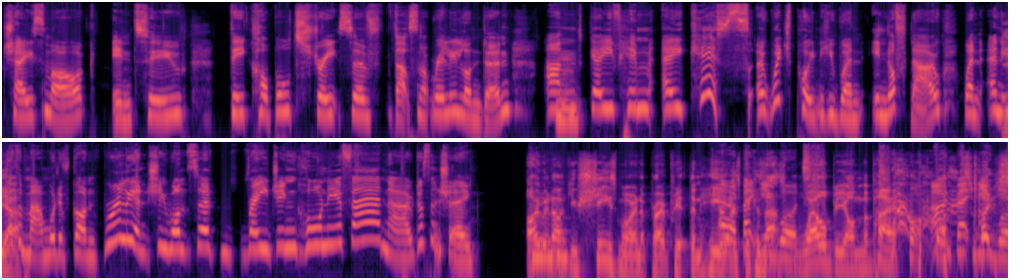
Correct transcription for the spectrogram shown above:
chase Mark into the cobbled streets of that's not really London and hmm. gave him a kiss. At which point he went, enough now, when any Yeah. other man would have gone, brilliant, she wants a raging, horny affair now, doesn't she? I would argue she's more inappropriate than he Oh, I is bet because you that's would. well beyond the pale. I bet It's you like would.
